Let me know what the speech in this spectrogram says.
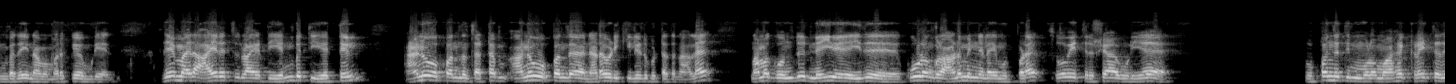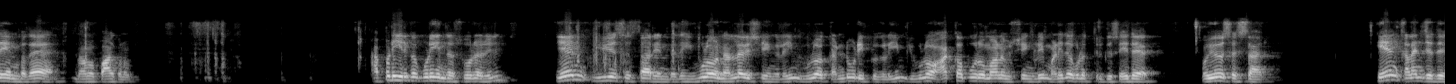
என்பதை நாம மறுக்கவே முடியாது. அதே மாதிரி ஆயிரத்தி தொள்ளாயிரத்தி எண்பத்தி எட்டில் அணு ஒப்பந்தம் சட்டம் அணு ஒப்பந்த நடவடிக்கையில் ஈடுபட்டதுனால நமக்கு வந்து நெய் இது கூடங்குளம் அணுமின் நிலையம் உட்பட சோவியத் ரஷ்யாவுடைய ஒப்பந்தத்தின் மூலமாக கிடைத்தது என்பதை நாம பார்க்கணும். அப்படி இருக்கக்கூடிய இந்த சூழலில் ஏன் யுஎஸ்எஸ்ஆர் என்பது இவ்வளவு நல்ல விஷயங்களையும் இவ்வளவு கண்டுபிடிப்புகளையும் இவ்வளவு ஆக்கப்பூர்வமான விஷயங்களையும் மனித குலத்திற்கு செய்த யுஎஸ்எஸ்ஆர் ஏன் கலைஞ்சது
